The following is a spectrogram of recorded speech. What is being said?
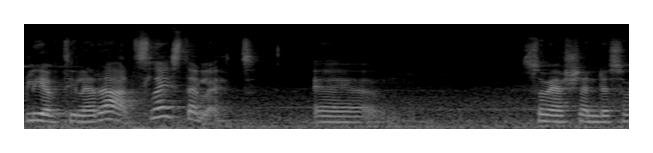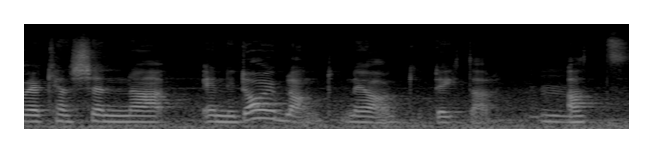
blev till en rädsla istället. Eh, som jag kände, som jag kan känna än idag ibland när jag dejtar. Mm. Att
